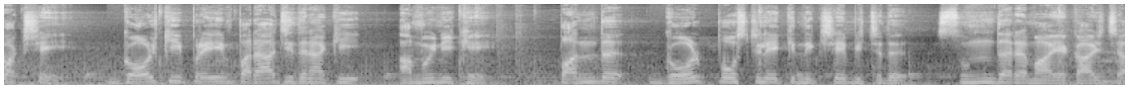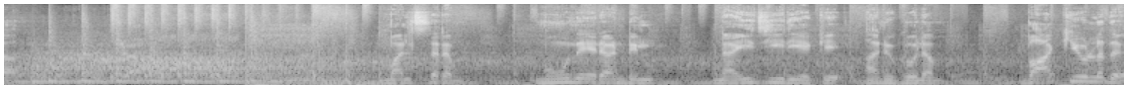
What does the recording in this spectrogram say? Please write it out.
പക്ഷേ ഗോൾ കീപ്പറെയും പരാജിതനാക്കി അമുനിക്കെ പന്ത് ഗോൾ പോസ്റ്റിലേക്ക് നിക്ഷേപിച്ചത് സുന്ദരമായ കാഴ്ച. മത്സരം മൂന്നേ രണ്ടിൽ നൈജീരിയയ്ക്ക് അനുകൂലം. ബാക്കിയുള്ളത്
